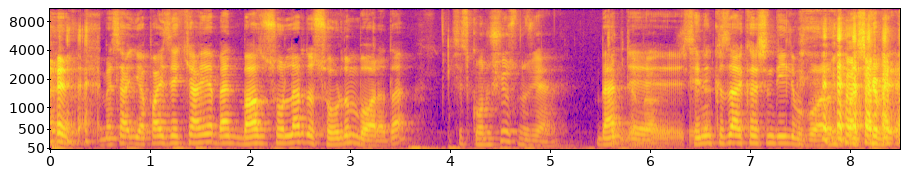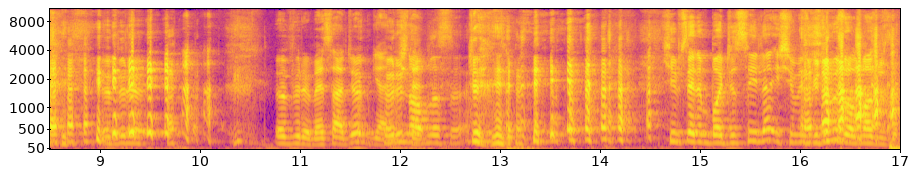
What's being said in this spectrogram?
Mesela yapay zekaya ben bazı sorular da sordum bu arada. Siz konuşuyorsunuz yani. Ben Tabii e, abi, şeyler. senin kız arkadaşın değildi bu bu arada. Başka bir Öbürü öbürü. Mesela diyorum ki yani Hör'ün işte ablası. Kimsenin bacısıyla işimiz gücümüz olmaz bizim.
